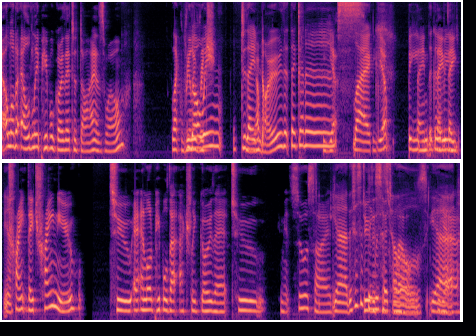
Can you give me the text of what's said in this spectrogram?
a lot of elderly people go there to die as well. Like really rich. Do they Yep. know that they're gonna? Yes. Like, Yep. Be, they they, be. they yeah. train they train you to and a lot of people that actually go there to commit suicide Yeah, this is the do thing with as well. hotels. Yeah.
